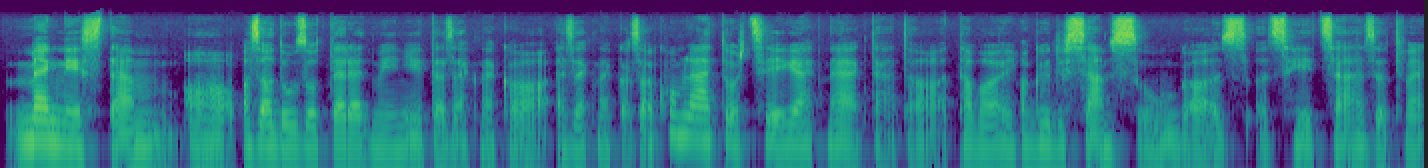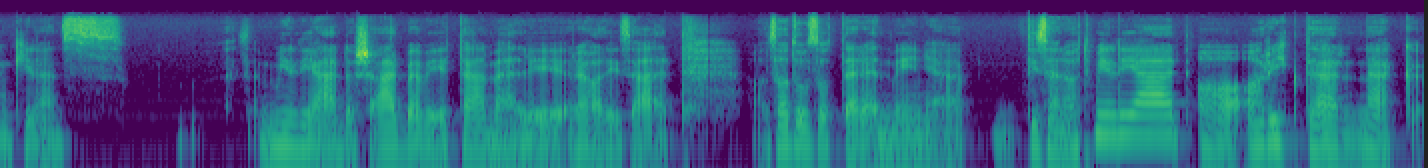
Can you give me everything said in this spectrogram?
Megnéztem a, az adózott eredményét ezeknek, a, ezeknek az akkumulátor cégeknek, tehát a tavaly a Gödű Samsung az, az 759 milliárdos árbevétel mellé realizált az adózott eredménye 15 milliárd, a, a Richternek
